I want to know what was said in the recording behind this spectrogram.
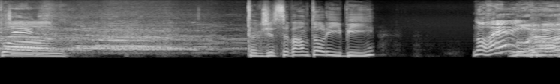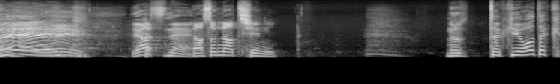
Pán. Takže se vám to líbí? No hej! Jasné. Já jsem nadšený. No tak jo, tak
